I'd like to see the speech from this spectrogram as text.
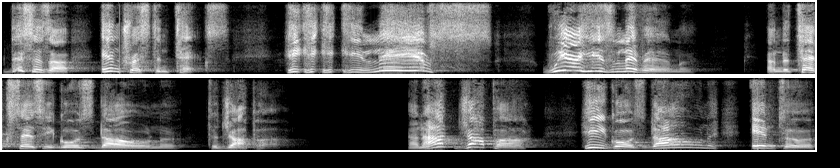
This is an interesting text. He, he, he leaves where he's living, and the text says he goes down to Joppa. And at Joppa, he goes down into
